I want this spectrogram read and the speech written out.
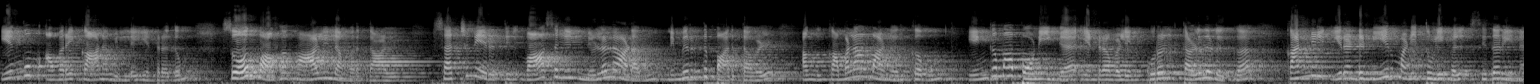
எங்கும் அவரை காணவில்லை என்றதும் சோர்வாக ஹாலில் அமர்ந்தாள். சற்று நேரத்தில் வாசலில் நிழலாடவும் நிமிர்ந்து பார்த்தவள் அங்கு கமலாமா நிற்கவும் எங்கம்மா போனீங்க? என்றவளின் குரல் தழுதழுக்க கண்ணில் இரண்டு நீர்மணித்துளிகள் சிதறின.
